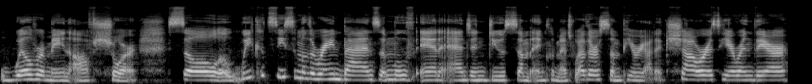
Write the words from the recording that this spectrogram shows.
will remain offshore. So we could see some of the rain bands move in and induce some inclement weather, some periodic showers here and there,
